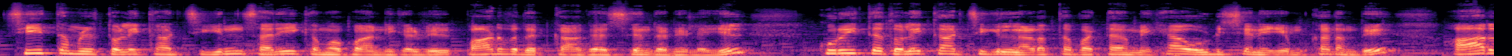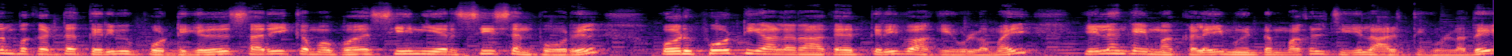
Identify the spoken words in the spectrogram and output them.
சி தமிழ் தொலைக்காட்சியின் சரி கமபா நிகழ்வில் பாடுவதற்காக சென்ற நிலையில் குறித்த தொலைக்காட்சியில் நடத்தப்பட்ட மெகா ஒடிஷனையும் கடந்து ஆரம்ப கட்ட தெரிவு போட்டியில் சரி கமப சீனியர் சீசன் போரில் ஒரு போட்டியாளராக தெரிவாகியுள்ளமை இலங்கை மக்களை மீண்டும் மகிழ்ச்சியில் ஆழ்த்தியுள்ளது.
